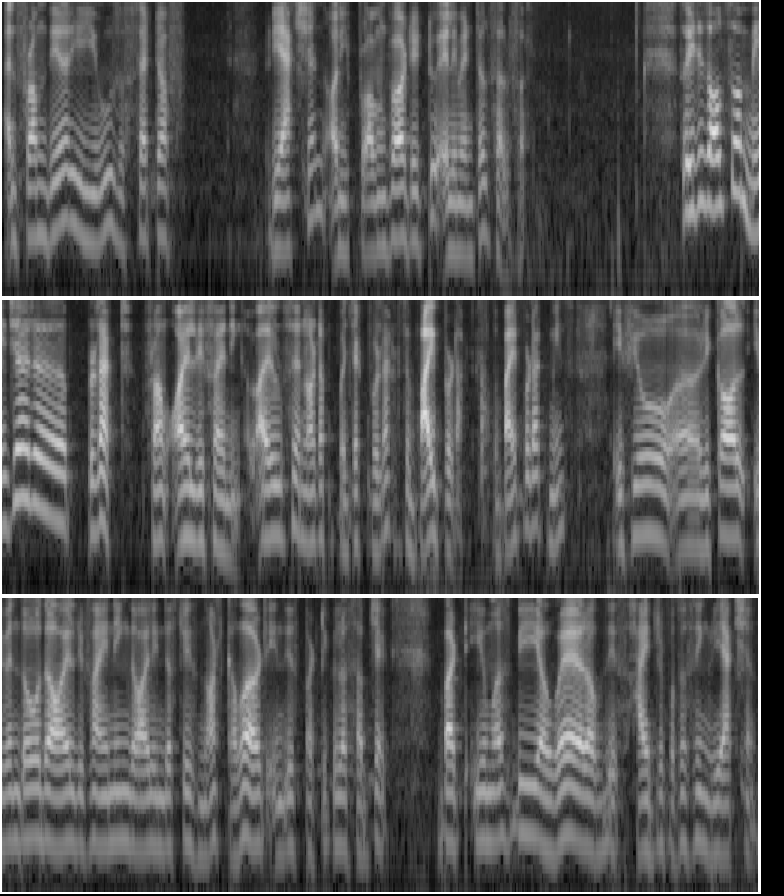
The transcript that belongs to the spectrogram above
and from there you use a set of reaction or you convert it to elemental sulfur. So, it is also a major uh, product from oil refining. I will say not a major product, it is a byproduct. The byproduct means if you uh, recall even though the oil refining, the oil industry is not covered in this particular subject, but you must be aware of this hydroprocessing reaction.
